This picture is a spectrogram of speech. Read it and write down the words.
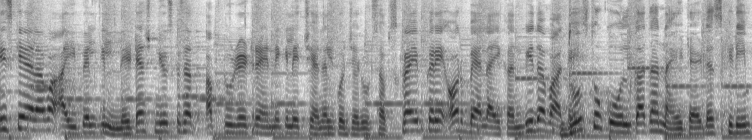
इसके अलावा आईपीएल की लेटेस्ट न्यूज़ के साथ अप टू डेट रहने के लिए चैनल को ज़रूर सब्सक्राइब करें और बेल आइकन भी दबा दें। दोस्तों कोलकाता नाइट राइडर्स की टीम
